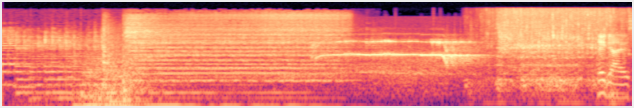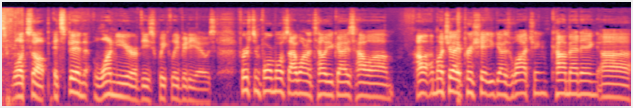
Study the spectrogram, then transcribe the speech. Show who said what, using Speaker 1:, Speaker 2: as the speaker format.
Speaker 1: Hey guys, what's up? It's been one year of these weekly videos. First and foremost, I want to tell you guys how um, how much I appreciate you guys watching, commenting, uh,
